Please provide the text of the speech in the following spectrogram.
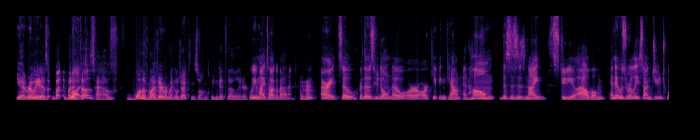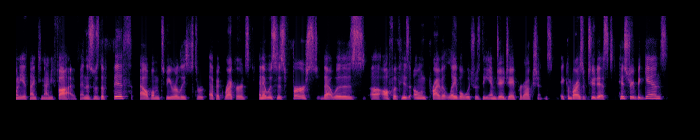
Yeah, it really is. But but Right. it does have one of my favorite Michael Jackson songs. We can get to that later. We might talk about it. Mhm. All right. So, for those who don't know or are keeping count at home, this is his ninth studio album, and it was released on June 20th, 1995. And this was the fifth album to be released through Epic Records. And it was his first that was uh, off of his own private label, which was the MJJ Productions. It comprised of two discs History Begins,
